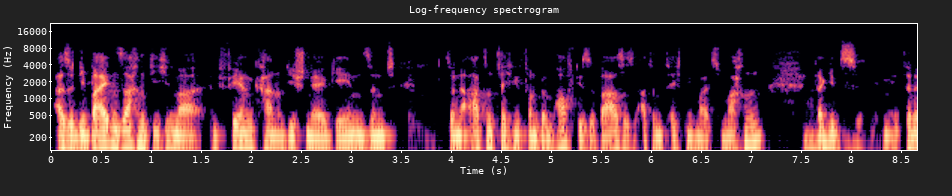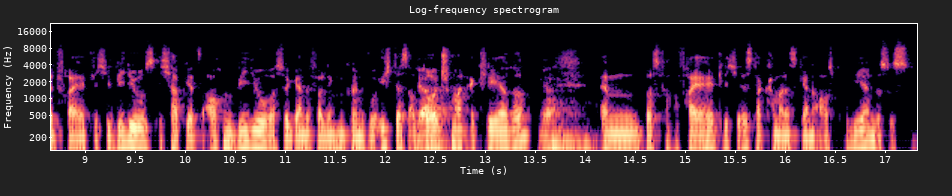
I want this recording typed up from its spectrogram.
Also die beiden Sachen, die ich immer empfehlen kann und die schnell gehen, sind so eine Atemtechnik von Wim Hof, diese Basis-Atemtechnik mal zu machen. Da mhm. gibt es im Internet freiheitliche Videos. Ich habe jetzt auch ein Video, was wir gerne verlinken können, wo ich das auf ja. Deutsch mal erkläre, ja. ähm, was frei erhältlich ist. Da kann man das gerne ausprobieren. Das ist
